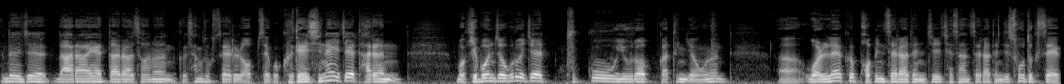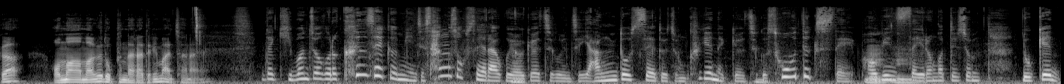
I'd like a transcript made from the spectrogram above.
근데 이제 나라에 따라서는 그 상속세를 없애고 그 대신에 이제 다른 뭐 기본적으로 이제 북구 유럽 같은 경우는 어 원래 그 법인세라든지 재산세라든지 소득세가 어마어마하게 높은 나라들이 많잖아요. 근데 기본적으로 큰 세금이 이제 상속세라고 음. 여겨지고 이제 양도세도 좀 크게 느껴지고 음. 소득세, 법인세 음, 음. 이런 것들이 좀 높게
